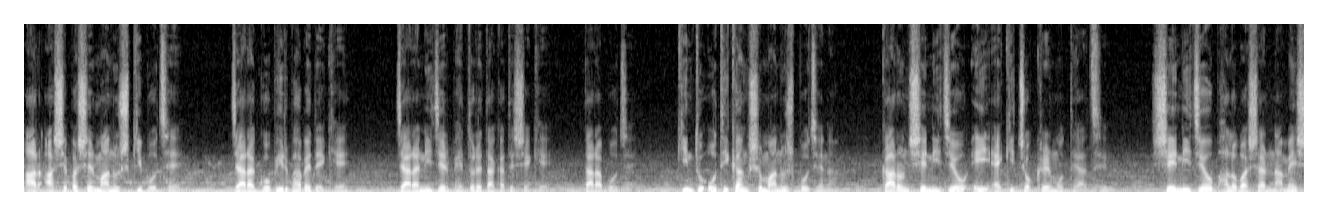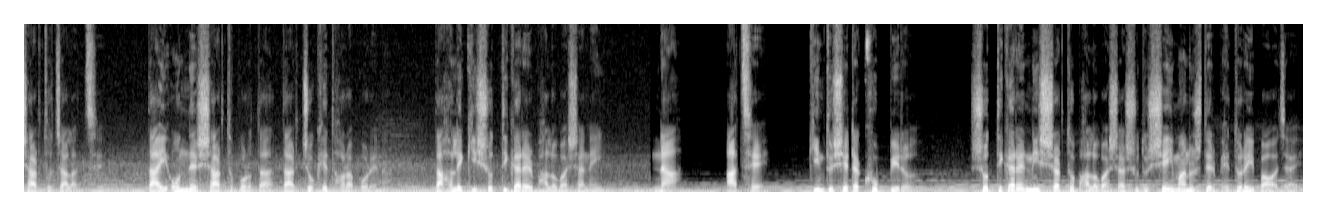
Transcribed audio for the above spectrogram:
আর আশেপাশের মানুষ কি বোঝে? যারা গভীরভাবে দেখে, যারা নিজের ভেতরে তাকাতে শেখে, তারা বোঝে। কিন্তু অধিকাংশ মানুষ বোঝে না, কারণ সে নিজেও এই একই চক্রের মধ্যে আছে। সে নিজেও ভালোবাসার নামে স্বার্থ চালাচ্ছে। তাই অন্যের স্বার্থপরতা তার চোখে ধরা পড়ে না। তাহলে কি সত্যিকারের ভালোবাসা নেই? না, আছে, কিন্তু সেটা খুব বিরল। সত্যিকারের নিঃস্বার্থ ভালোবাসা শুধু সেই মানুষদের ভেতরেই পাওয়া যায়,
